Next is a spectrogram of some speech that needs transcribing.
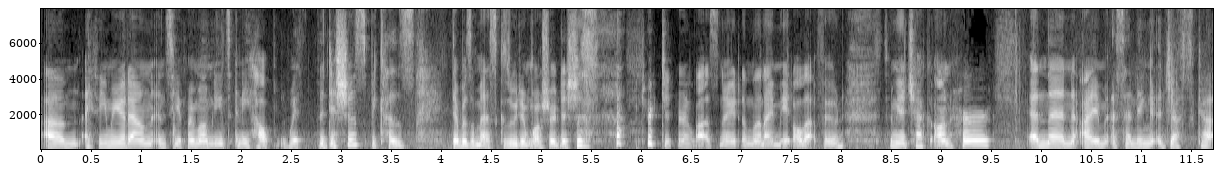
Um, I think I'm gonna go down and see if my mom needs any help with the dishes because there was a mess because we didn't wash our dishes after dinner last night and then I made all that food. So I'm gonna check on her and then I'm sending Jessica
